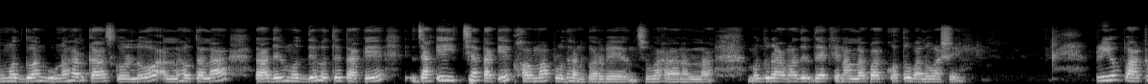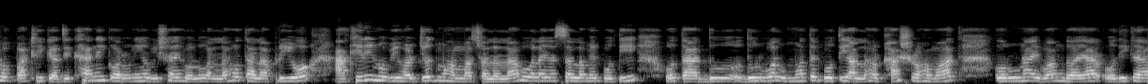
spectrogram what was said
উম্মতগণ গুনাহার কাজ করলেও আল্লাহ তালা তাদের মধ্যে হতে তাকে, যাকে ইচ্ছা তাকে ক্ষমা প্রদান করবেন। সুবাহান আল্লাহ বন্ধুরা, আমাদের দেখেন আল্লাহ পাক কত ভালোবাসে। প্রিয় পাঠক, পাঠিকা, যেখানে করণীয় বিষয় হলো আল্লাহ তালা প্রিয় আখিরি নবী হরজত মোহাম্মদ সাল্লাহ আলাইসাল্লামের প্রতি ও তার দুর্বল উম্মতের প্রতি আল্লাহর খাস রহমত, করুণা এবং দয়ার অধিকার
